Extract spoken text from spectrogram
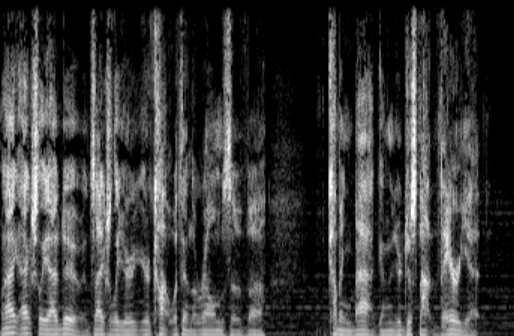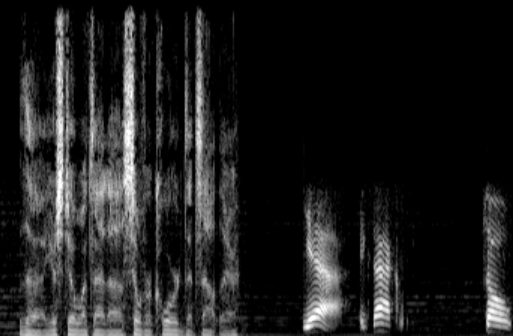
I, actually, I do. It's actually you're you're caught within the realms of uh, coming back, and you're just not there yet. The you're still with that uh, silver cord that's out there. Yeah, exactly. So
